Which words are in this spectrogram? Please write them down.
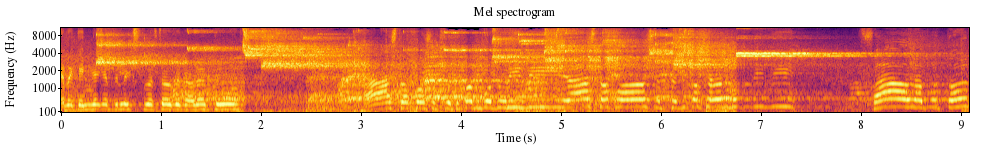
Ένα και 9 για τη λήξη του δεύτερου δεκαλέπτου. Άστοχος, επιθετικό του Ποτουρίδη Άστοχος, επιθετικό ξέρα του Ποτουρίδη Φάουλ από τον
